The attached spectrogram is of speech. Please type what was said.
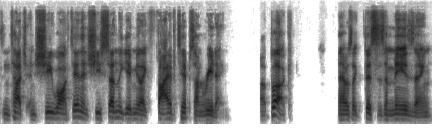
in touch. And she walked in and she suddenly gave me like five tips on reading a book. And i was like this is amazing.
